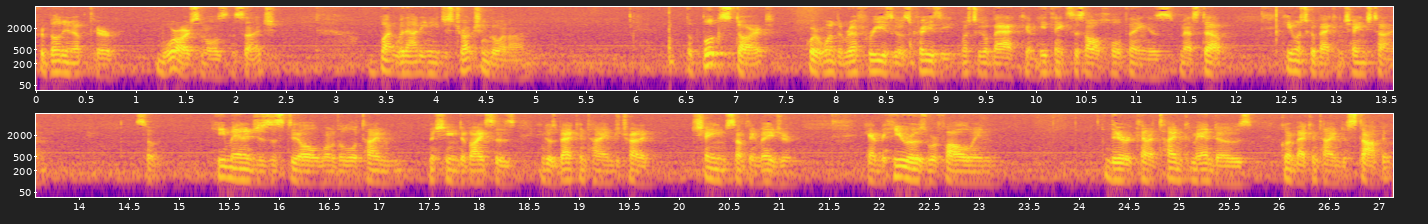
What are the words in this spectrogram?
for building up their war arsenals and such, but without any destruction going on. The books start where one of the referees goes crazy, wants to go back, and he thinks this whole thing is messed up. He wants to go back and change time. So he manages to steal one of the little time machine devices and goes back in time to try to change something major. And the heroes were following their kind of time commandos going back in time to stop it.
